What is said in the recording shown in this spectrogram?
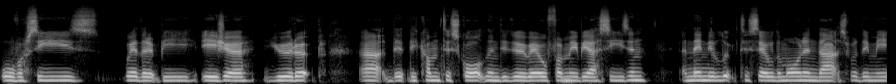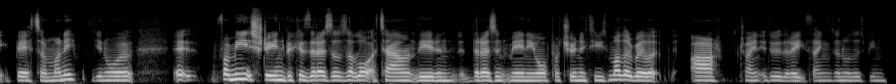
overseas, whether it be Asia, Europe. Uh, they, they come to Scotland, they do well for maybe a season, and then they look to sell them on, and that's where they make better money. You know, it, for me, it's strange because there is there's a lot of talent there, and there isn't many opportunities. Motherwell are trying to do the right things. I know there's been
